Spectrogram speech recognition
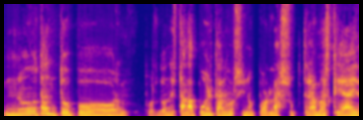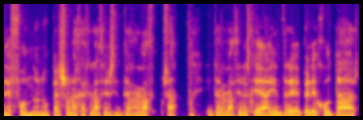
no tanto por, por dónde está la puerta, ¿no? Sino por las subtramas que hay de fondo, ¿no? Personajes, relaciones interrelaciones, o sea, interrelaciones que hay entre PNJs,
